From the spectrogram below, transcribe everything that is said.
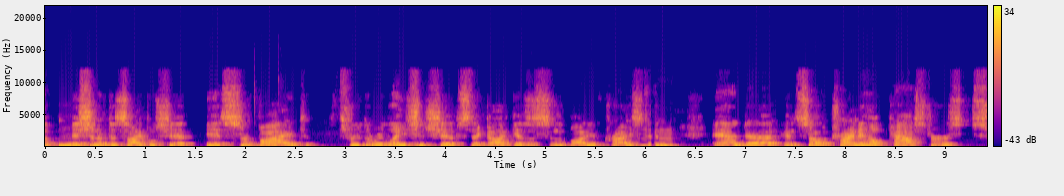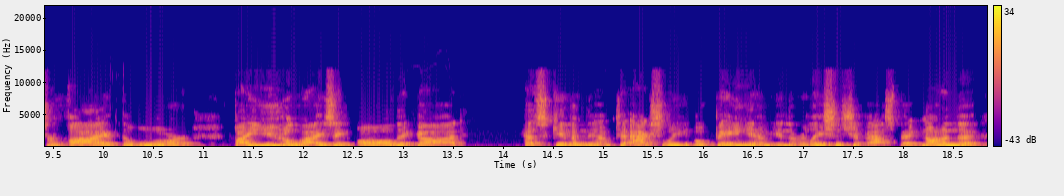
the mission of discipleship is survived through the relationships that God gives us in the body of Christ, mm-hmm. and and uh, and so trying to help pastors survive the war by utilizing all that God has given them to actually obey Him in the relationship aspect, not in the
